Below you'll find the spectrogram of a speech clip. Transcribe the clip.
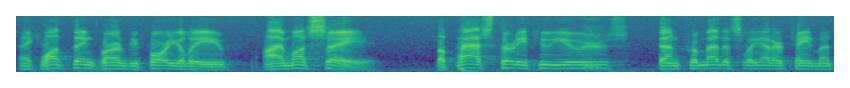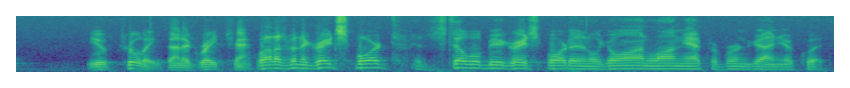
Thank you. One thing, Verne, before you leave, I must say, the past 32 years been tremendously entertainment. You've truly been a great champ. Well, it's been a great sport. It still will be a great sport, and it'll go on long after Verne Gagne quits.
